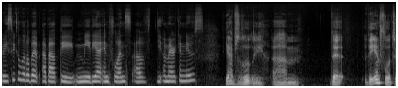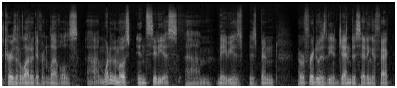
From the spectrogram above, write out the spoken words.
Can we speak a little bit about the media influence of American news? Yeah, absolutely. Um, the the influence occurs at a lot of different levels. Um, one of the most insidious, um, maybe, has has been referred to as the agenda setting effect.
